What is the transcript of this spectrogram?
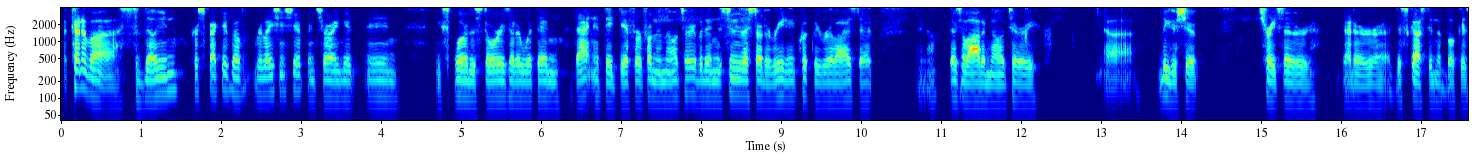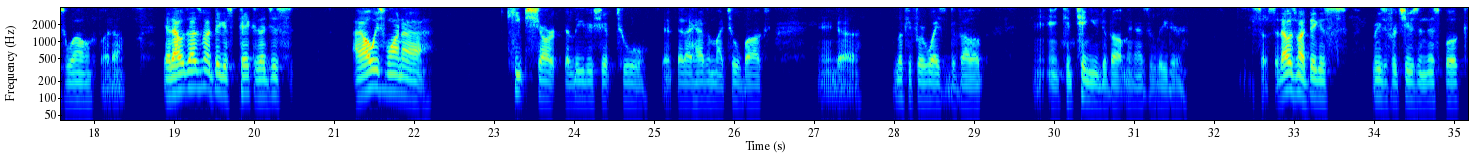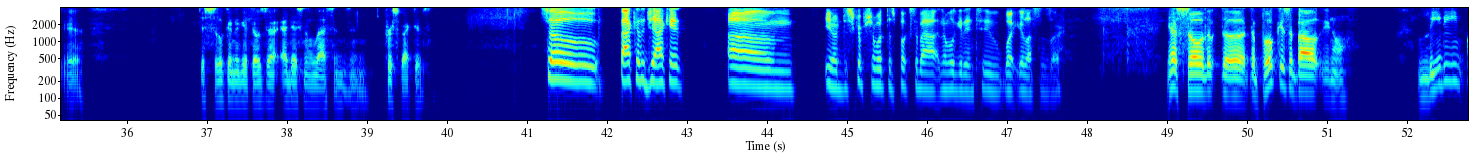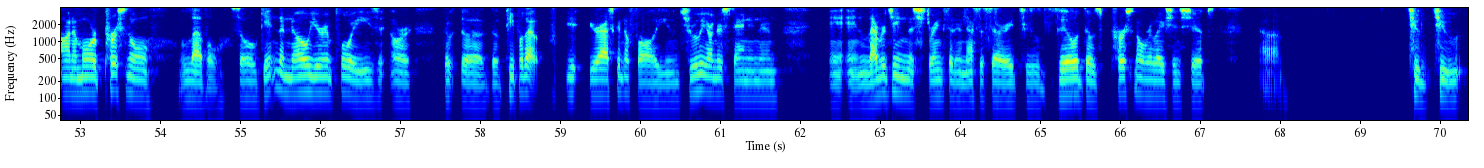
a kind of a civilian perspective of relationship and trying it in explore the stories that are within that and if they differ from the military. But then as soon as I started reading, I quickly realized that you know there's a lot of military uh, leadership traits that are that are uh, discussed in the book as well. But uh, yeah, that was that was my biggest pick because I just I always want to keep sharp the leadership tool that, that I have in my toolbox and uh, looking for ways to develop and, and continue development as a leader. So so that was my biggest reason for choosing this book. Uh, just looking to get those uh, additional lessons and perspectives. So, back of the jacket, um, you know, description of what this book's about, and then we'll get into what your lessons are. Yeah. So the the the book is about you know leading on a more personal level. So getting to know your employees or the, the, the people that you're asking to follow you and truly understanding them and, and leveraging the strengths that are necessary to build those personal relationships um, to to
